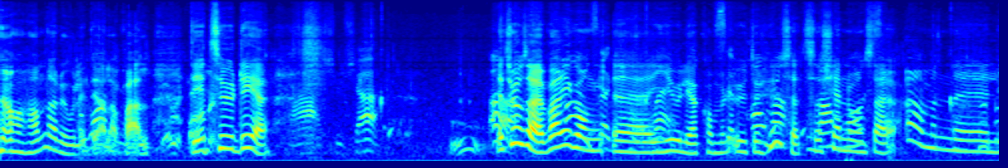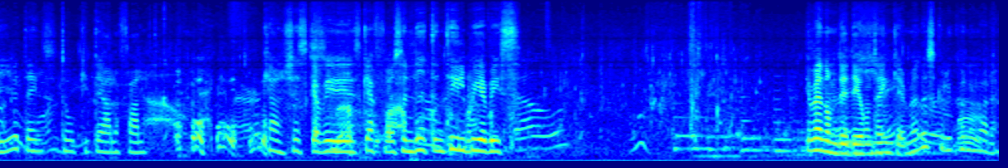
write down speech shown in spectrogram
Ja, han har roligt i alla fall. Det är tur det. Jag tror så här, varje gång eh, Julia kommer ut ur huset så känner hon så här, ja ah, men eh, livet är inte så tokigt i alla fall. Kanske ska vi skaffa oss en liten till bebis. Jag vet inte om det är det hon tänker, men det skulle kunna vara det.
